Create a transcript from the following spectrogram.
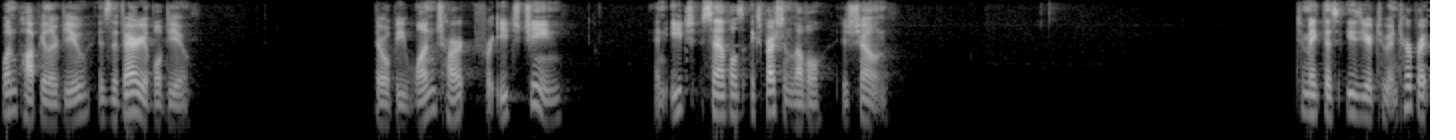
One popular view is the variable view. There will be one chart for each gene, and each sample's expression level is shown. To make this easier to interpret,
